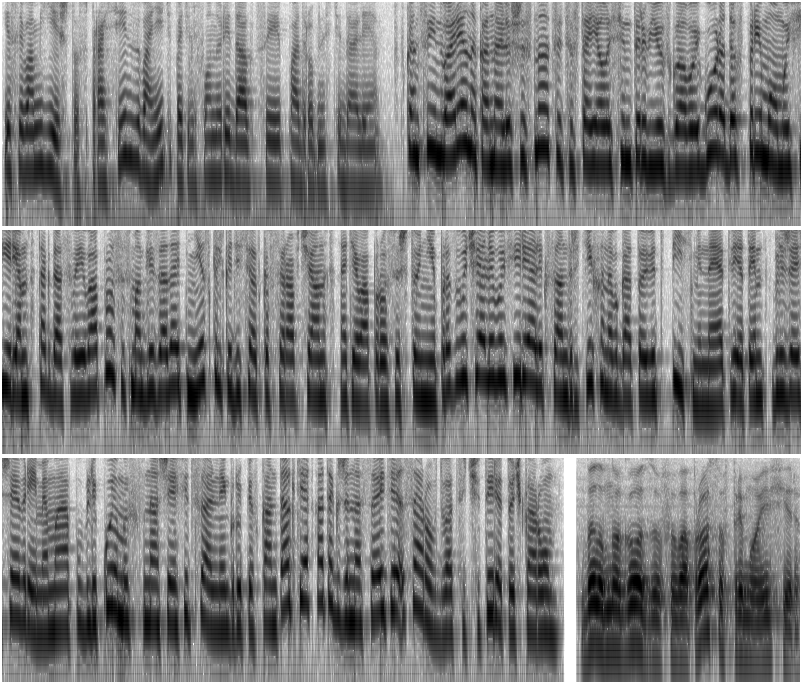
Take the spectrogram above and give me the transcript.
Если вам есть что спросить, звоните по телефону редакции. Подробности далее. В конце января на канале 16 состоялось интервью с главой города в прямом эфире. Тогда свои вопросы смогли задать несколько десятков саровчан. На те вопросы, что не прозвучали в эфире, Александр Тихонов готовит письменные ответы. В ближайшее время мы опубликуем их в нашей официальной группе ВКонтакте, а также на сайте sarov24.ru. Было много отзывов и вопросов в прямой эфир,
